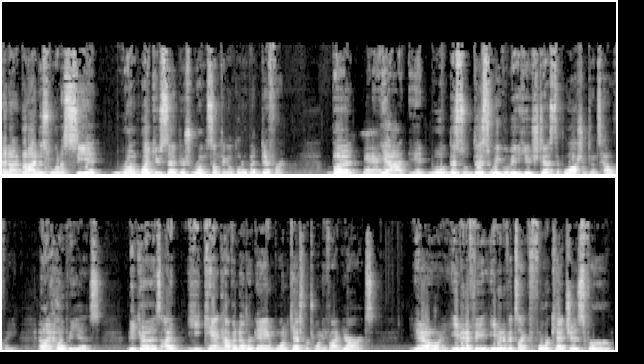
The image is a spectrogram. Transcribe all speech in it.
and I but I just want to see it run like you said, just run something a little bit different. But yeah, yeah it will. This this week will be a huge test if Washington's healthy, and I hope he is because I he can't have another game one catch for twenty five yards. You know, even if he even if it's like four catches for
